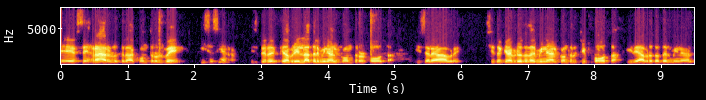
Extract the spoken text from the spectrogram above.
eh, cerrarlo, te da control B y se cierra. Y si tienes que abrir la terminal, control J y se le abre. Si te quiere abrir otra terminal, control chip J y le abre otra terminal.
